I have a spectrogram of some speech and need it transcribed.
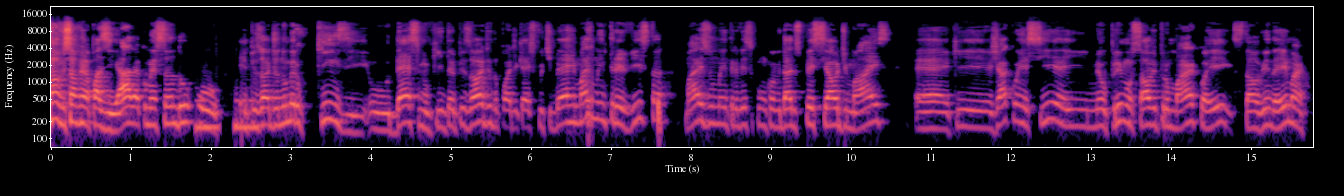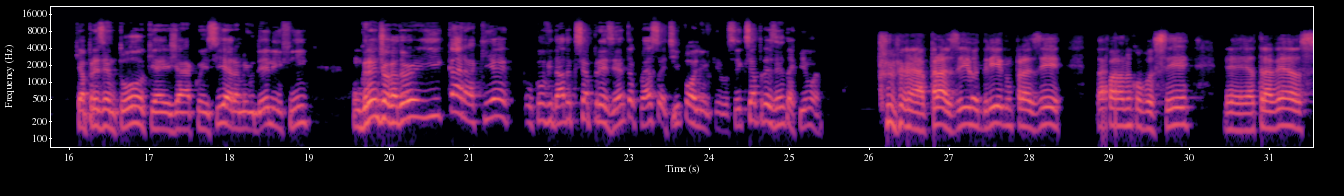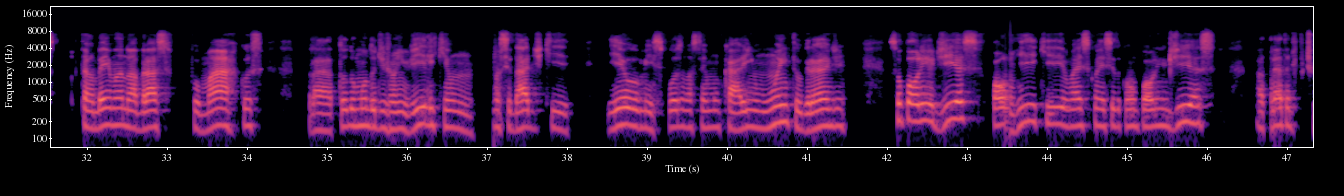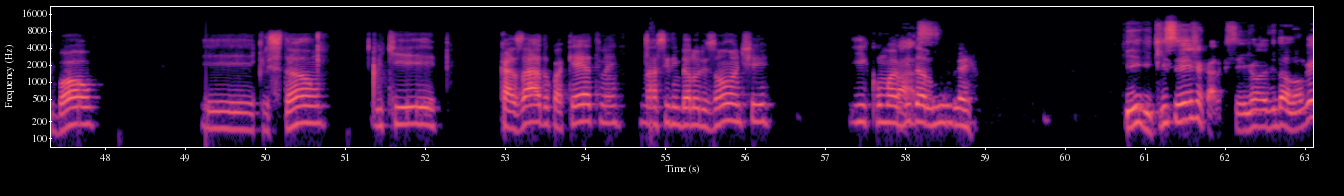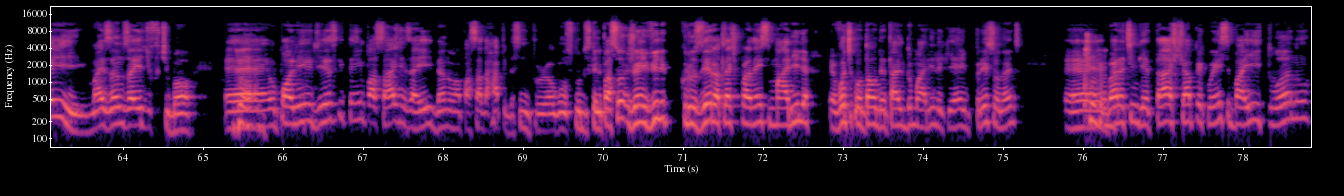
Salve, salve, rapaziada! Começando o episódio número 15, o 15 episódio do podcast FuteBR. Mais uma entrevista, mais uma entrevista com um convidado especial demais, é, que já conhecia, e meu primo, salve para o Marco aí, que está ouvindo aí, Marco, que apresentou, que já conhecia, era amigo dele, enfim. Um grande jogador. E, cara, aqui é o convidado que se apresenta. Peço a ti, Paulinho, que é você que se apresenta aqui, mano. prazer, Rodrigo, um prazer estar falando com você. É, através também mando um abraço para Marcos, para todo mundo de Joinville, que é um, uma cidade que eu minha esposa nós temos um carinho muito grande. Sou Paulinho Dias, Paulo Henrique, mais conhecido como Paulinho Dias, atleta de futebol e cristão, e que casado com a Kathleen, nascido em Belo Horizonte e com uma Paz. vida longa. Que, que seja, cara, que seja uma vida longa e mais anos aí de futebol. É, o Paulinho Dias que tem passagens aí, dando uma passada rápida assim por alguns clubes que ele passou. Joinville, Cruzeiro, Atlético Paranaense, Marília. Eu vou te contar um detalhe do Marília que é impressionante. É, Guaratinguetá, Chapecoense, Bahia, Ituano.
